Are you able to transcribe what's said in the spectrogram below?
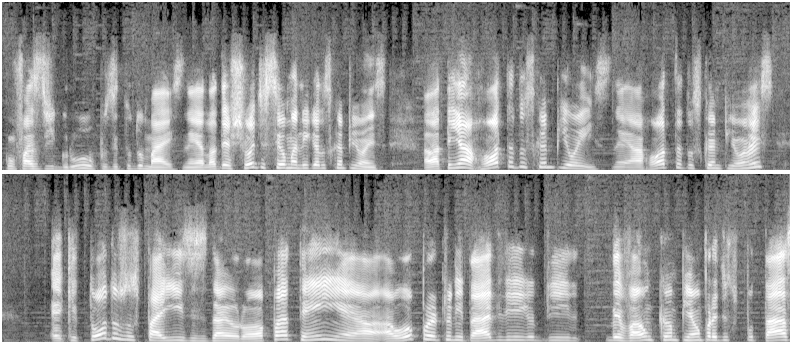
com fase de grupos e tudo mais, né? Ela deixou de ser uma Liga dos Campeões. Ela tem a Rota dos Campeões, né? A Rota dos Campeões é que todos os países da Europa têm a, a oportunidade de, de, levar um campeão para disputar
